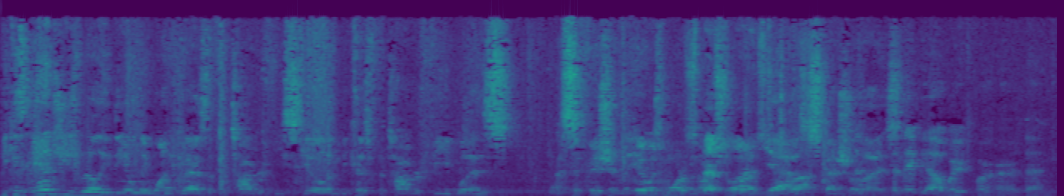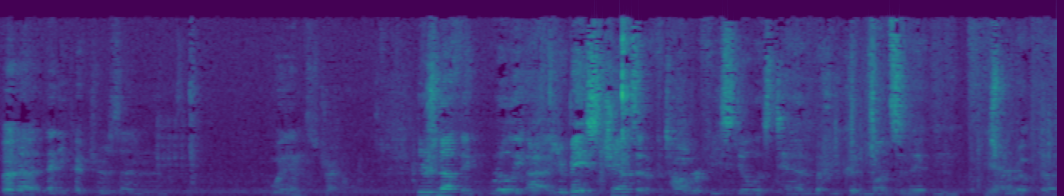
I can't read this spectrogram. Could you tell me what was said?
because Angie's really the only one who has the photography skill, and because photography was sufficiently, it was more of an. Specialized. Yeah, it was a then, specialized. then maybe I'll wait for her then. But uh, any pictures in Williams' journal? There's nothing really. Uh, your base chance at a photography skill is ten, but you could Munson it and Yeah. screw up the.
